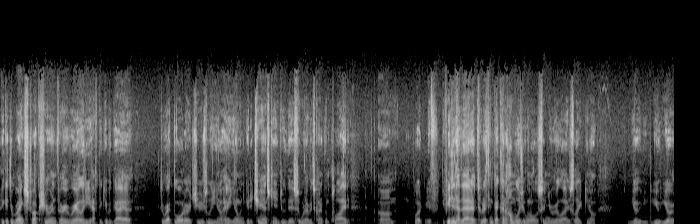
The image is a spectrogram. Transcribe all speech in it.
they get the rank structure, and very rarely do you have to give a guy a direct order. It's usually you know, hey, you know, when you get a chance, can you do this or whatever? It's kind of implied. Um, but if, if you didn't have that attitude, I think that kind of humbles you when all of a sudden you realize, like, you know, you're, you, you're,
